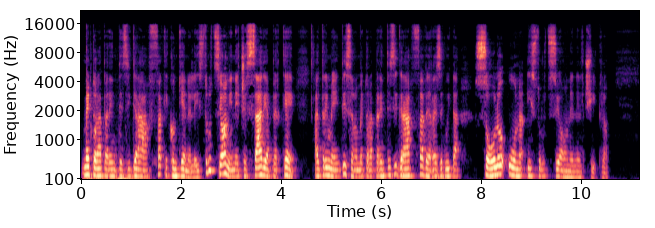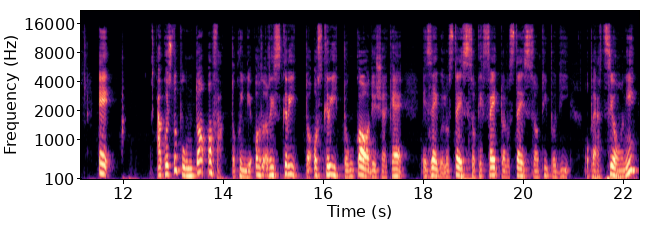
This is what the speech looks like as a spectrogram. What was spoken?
Metto la parentesi graffa che contiene le istruzioni necessaria perché altrimenti se non metto la parentesi graffa verrà eseguita solo una istruzione nel ciclo. E a questo punto ho fatto, quindi ho riscritto, ho scritto un codice che esegue lo stesso, che effettua lo stesso tipo di operazioni,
